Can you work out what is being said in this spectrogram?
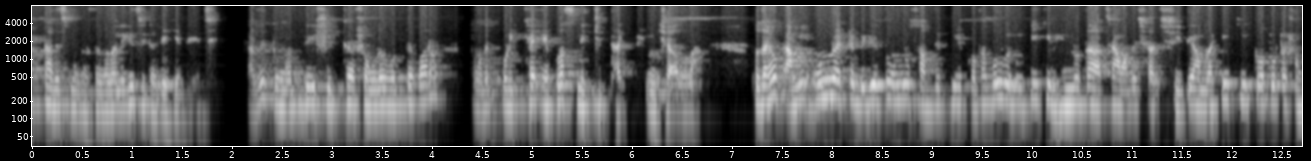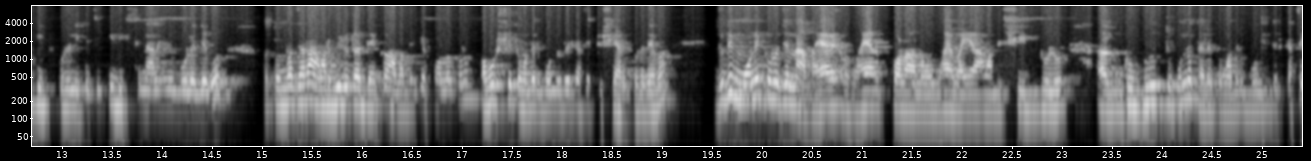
একটা হাদিস মুখস্থের কথা লিখেছি এটা লিখে দিয়েছি। কাজে তোমাদের এই শিক্ষা সংগ্রহ করতে পারো, তোমাদের পরীক্ষায় এ প্লাস নিশ্চিত থাকবে, ইনশাআল্লাহ। তো যাই হোক, আমি অন্য একটা ভিডিওতে অন্য সাবজেক্ট নিয়ে কথা বলব এবং কি কি ভিন্নতা আছে আমাদের শীটে আমরা কি কি কতটা সংক্ষিপ্ত করে লিখেছি, কি লিখছি না লিখে বলে দেবো। তো তোমরা যারা আমার ভিডিওটা দেখো, আমাদেরকে ফলো করো। অবশ্যই তোমাদের বন্ধুদের কাছে একটু শেয়ার করে দেবা। যদি মনে করো যে না, ভাইয়ার ভাইয়ার পড়ানো, ভাই, ভাইয়া আমাদের শীটগুলো খুব গুরুত্বপূর্ণ, তাহলে তোমাদের বন্ধুদের কাছে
